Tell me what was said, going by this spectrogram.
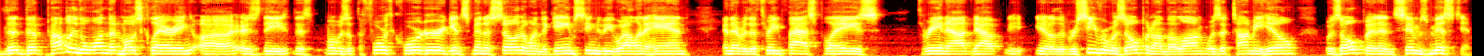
the the probably the one that most glaring uh, is the this what was it the fourth quarter against Minnesota when the game seemed to be well in hand and there were the three pass plays three and out. Now you know the receiver was open on the long was it Tommy Hill was open and Sims missed him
